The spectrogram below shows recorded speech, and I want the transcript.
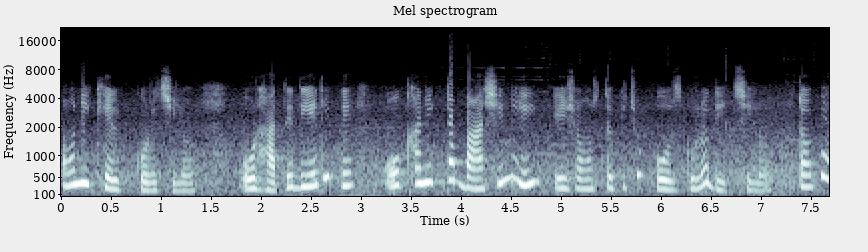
অনেক হেল্প করেছিল। ওর হাতে দিয়ে দিতে ও খানিকটা বাঁশি নিয়েই এই সমস্ত কিছু পোজগুলো দিচ্ছিল। তবে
